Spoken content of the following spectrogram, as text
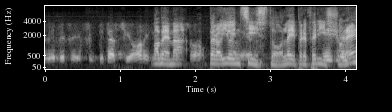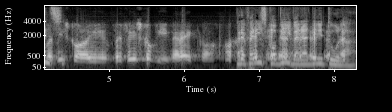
delle che Vabbè, ma posso però io avere. insisto, lei preferisce Io Renzi? Preferisco, preferisco vivere, ecco. Preferisco vivere addirittura,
